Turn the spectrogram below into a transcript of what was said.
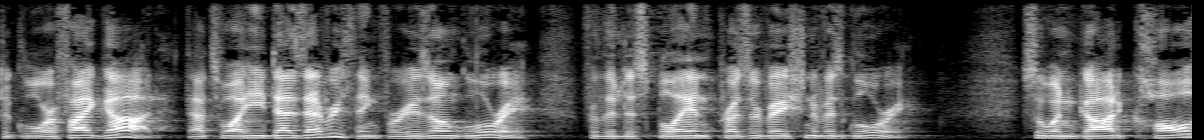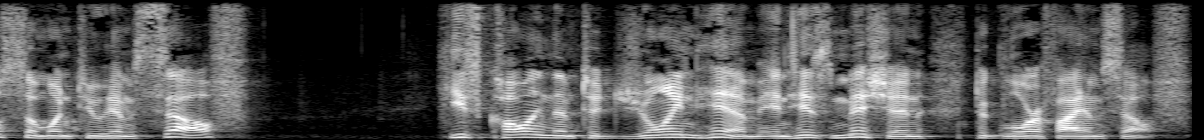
to glorify God. That's why he does everything for his own glory, for the display and preservation of his glory. So when God calls someone to himself, he's calling them to join him in his mission to glorify himself.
